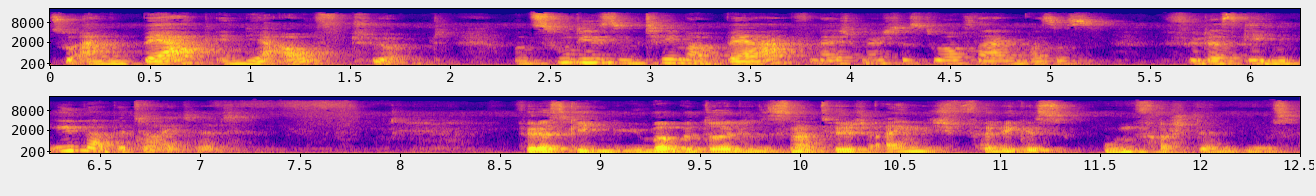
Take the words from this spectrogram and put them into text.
zu einem Berg in dir auftürmt. Und zu diesem Thema Berg, vielleicht möchtest du auch sagen, was es für das Gegenüber bedeutet. Für das Gegenüber bedeutet es natürlich eigentlich völliges Unverständnis.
